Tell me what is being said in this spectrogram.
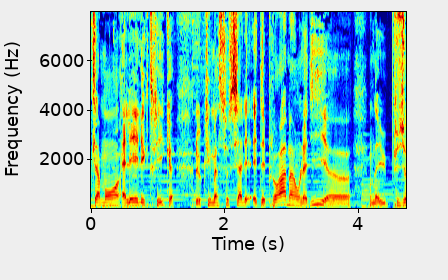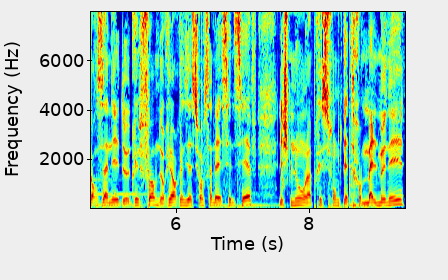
Clairement, elle est électrique. Le climat social est déplorable, hein, on l'a dit. Euh, on a eu plusieurs années de réformes, de réorganisation au sein de la SNCF. Les cheminots ont l'impression d'être malmenés.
